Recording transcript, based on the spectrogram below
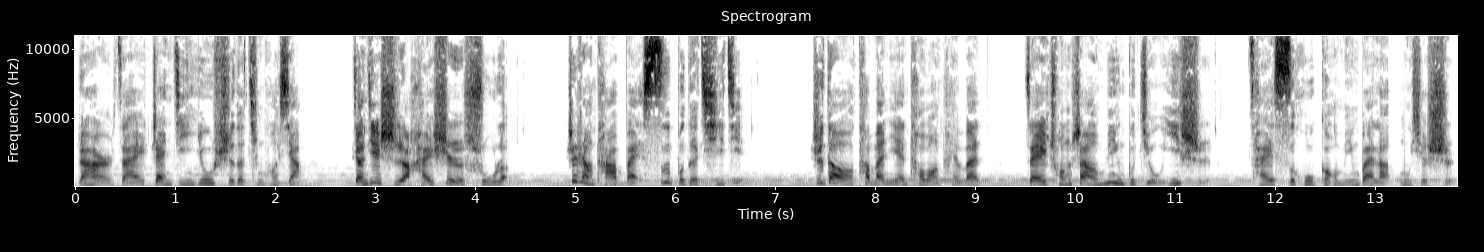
然而，在占尽优势的情况下，蒋介石还是输了。这让他百思不得其解，直到他晚年逃往台湾，在床上命不久矣时，才似乎搞明白了某些事。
